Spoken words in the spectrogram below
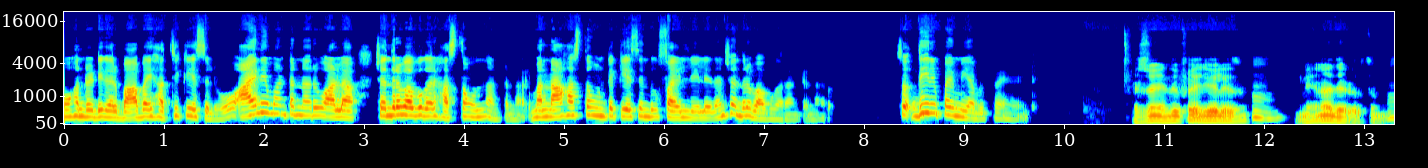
మోహన్ రెడ్డి గారి బాబాయ్ హత్య కేసులో ఆయన ఏమంటున్నారు? వాళ్ళ చంద్రబాబు గారి హస్తం ఉంది అంటున్నారు మరి నా హస్తం ఉంటే కేసు ఎందుకు ఫైల్ చేయలేదని చంద్రబాబు గారు అంటున్నారు. సో దీనిపై మీ అభిప్రాయం ఏంటి? ఎందుకు ఫైల్ చేయలేదు? నేను అది అడుగుతున్నా.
